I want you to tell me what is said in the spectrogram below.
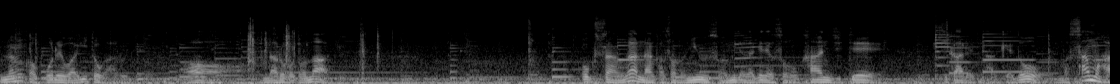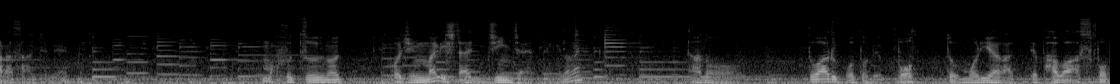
う。なんかこれは意図があるで。ああなるほどなっていう。奥さんがなんかそのニュースを見ただけでそう感じて聞かれたけど、まあ、サムハラさんってね、まあ、普通のこじんまりした神社やったんやけどね。あのとあることでボッと盛り上がってパワースポッ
